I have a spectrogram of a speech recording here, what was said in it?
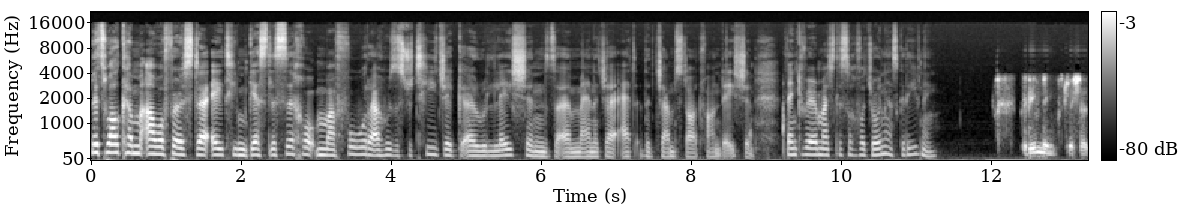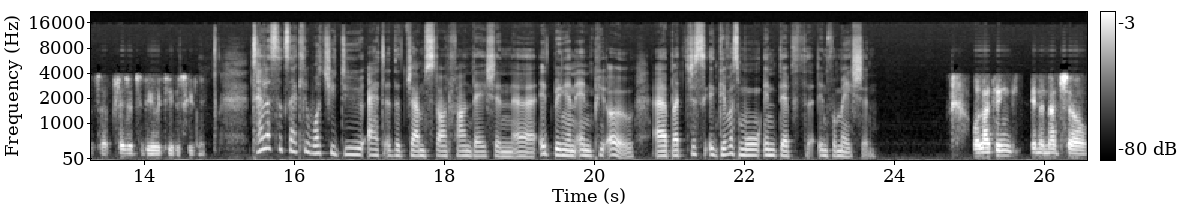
Let's welcome our first uh, A-team guest, Lesego Maforah, who's a strategic uh, relations uh, manager at the Jumpstart Foundation. Thank you very much, Lesego, for joining us. Good evening. Good evening, Patricia. It's a pleasure to be with you this evening. Tell us exactly what you do at the Jumpstart Foundation, uh, it being an NPO, uh, but just give us more in depth information. Well, I think in a nutshell,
